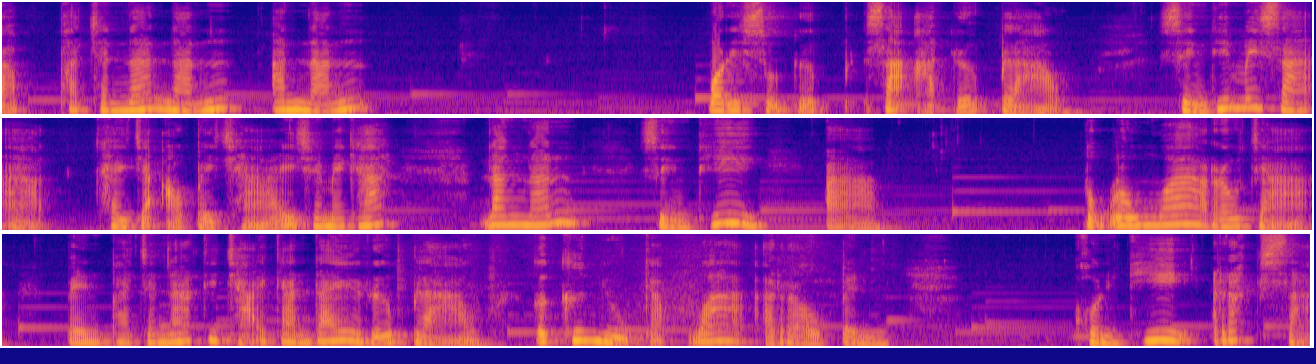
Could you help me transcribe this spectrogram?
กับภาชนะนั้น อันนั้น บริสุทธิ์หรือสะอาดหรือเปล่า สิ่งที่ไม่สะอาดใครจะเอาไปใช้ใช่ไหมคะ ดังนั้นสิ่งที่ตกลงว่าเราจะเป็นภาชนะที่ใช้กันได้หรือเปล่า ก็ขึ้นอยู่กับว่าเราเป็นคนที่รักษา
